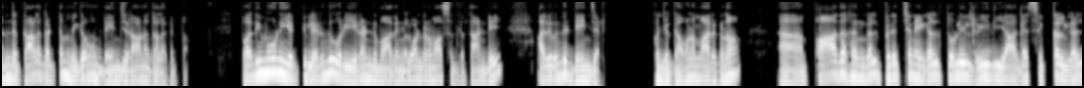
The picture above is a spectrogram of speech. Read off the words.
அந்த காலகட்டம் மிகவும் டேஞ்சரான காலகட்டம். பதிமூணு எட்டுலேருந்து ஒரு இரண்டு மாதங்கள் ஒன்றரை மாதத்தை தாண்டி அது வந்து டேஞ்சர். கொஞ்சம் கவனமாக இருக்கணும். பாதகங்கள் பிரச்சனைகள் தொழில் ரீதியாக சிக்கல்கள்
